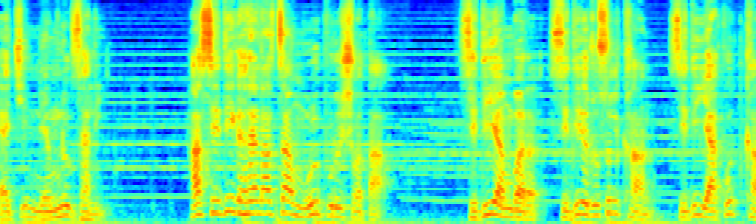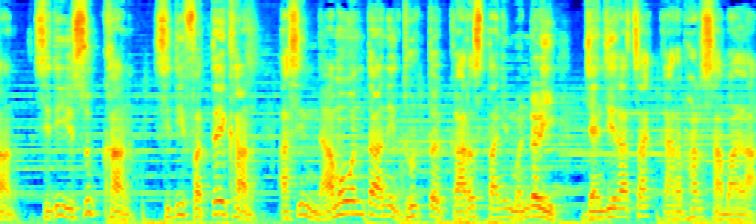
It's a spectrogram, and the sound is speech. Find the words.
याची नेमणूक झाली. हा सिद्धी घराण्याचा मूळ पुरुष होता. सिद्धी अंबर सिद्धी रुसुल खान सिद्धी याकूत खान सिद्धी युसुफ खान सिद्धी फतेह खान अशी नामवंत आणि धूर्त कारस्थानी मंडळी जंजिराचा कारभार सांभाळला.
